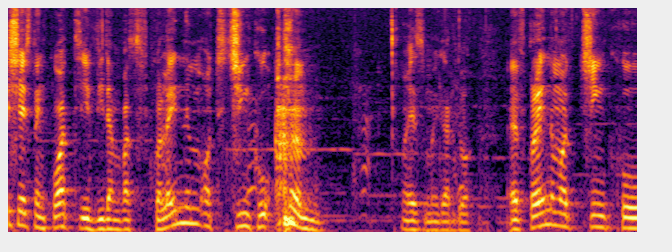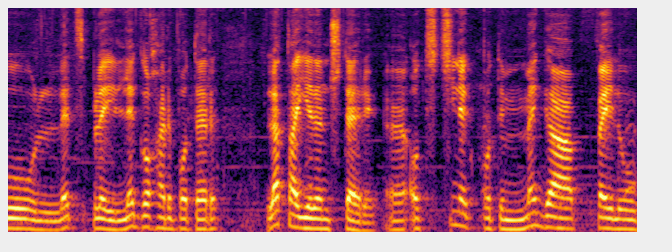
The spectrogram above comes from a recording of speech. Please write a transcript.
Cześć, jestem Kład i witam was w kolejnym odcinku... o jest moje gardło. W kolejnym odcinku Let's Play LEGO Harry Potter lata 1.4. E, Odcinek po tym mega failu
